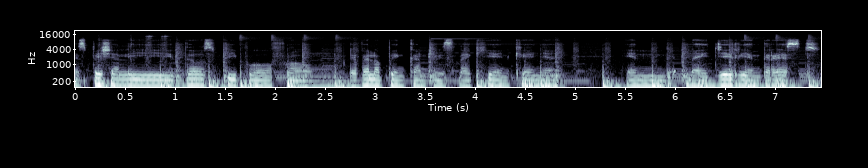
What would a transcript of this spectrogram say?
especially those people from developing countries like here in Kenya and Nigeria and the rest.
